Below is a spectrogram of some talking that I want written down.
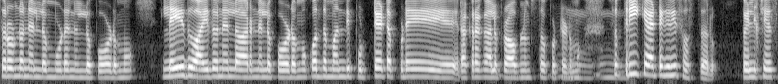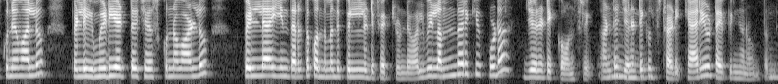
సో రెండో నెలలో మూడో నెలలో పోవడము లేదు ఐదో నెలలో ఆరు నెలలో పోవడము కొంతమంది పుట్టేటప్పుడే రకరకాల ప్రాబ్లమ్స్తో పుట్టడము. సో త్రీ కేటగిరీస్ వస్తారు పెళ్ళి చేసుకునే వాళ్ళు పెళ్ళి ఇమీడియట్ చేసుకున్న వాళ్ళు పెళ్ళి అయిన తర్వాత కొంతమంది పిల్లల డిఫెక్ట్లు ఉండేవాళ్ళు వీళ్ళందరికీ కూడా జెనెటిక్ కౌన్సిలింగ్ అంటే. జెనెటికల్ స్టడీ క్యారియో టైపింగ్ అని ఉంటుంది.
